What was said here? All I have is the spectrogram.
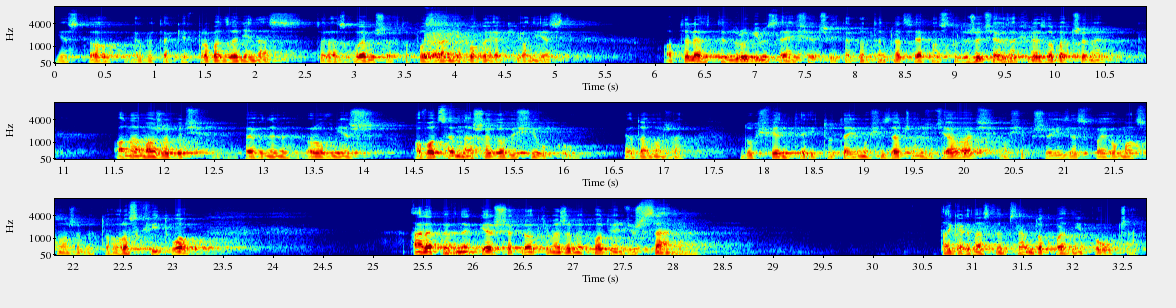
jest to jakby takie wprowadzenie nas coraz głębsze w to poznanie Boga, jaki On jest. O tyle w tym drugim sensie, czyli ta kontemplacja jako styl życia, jak za chwilę zobaczymy, ona może być pewnym również owocem naszego wysiłku. Wiadomo, że Duch Święty i tutaj musi zacząć działać, musi przyjść ze swoją mocą, żeby to rozkwitło, ale pewne pierwsze kroki możemy podjąć już sami. Tak jak nas ten psalm dokładnie poucza.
